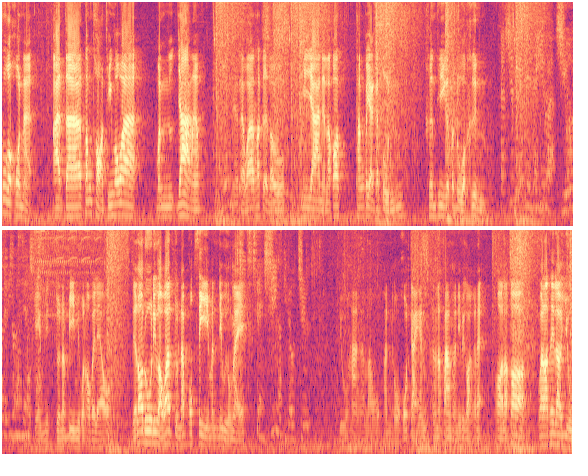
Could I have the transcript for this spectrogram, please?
สู้กับคนอะ อาจจะต้องถอดทิ้งเพราะว่ามันยากนะครับเนี่ยแต่ว่าถ้าเกิดเรามียานเนี่ยเราก็ทั้งประหยัดกระสุนเคลื่อนที่ก็สะดวกขึ้นโอเคจุดนับบีมีคนเอาไปแล้ว เดี๋ยวเราดูดีกว่าว่าจุดนับพบซีมันอยู่ตรงไหน อยู่ห่างกันเราพันโอ้โคตรไกลงั้นนักฟาร์มแถวนี้ไปก่อนก็ได้ อ๋อแล้วก็เวลาที่เราอยู่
